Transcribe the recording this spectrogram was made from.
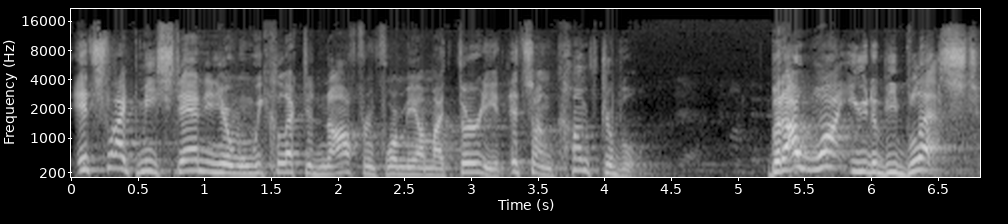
it's like me standing here when we collected an offering for me on my 30th. It's uncomfortable. But I want you to be blessed.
